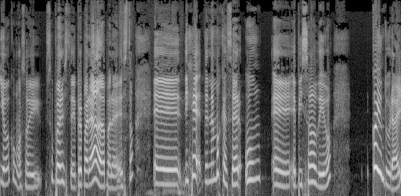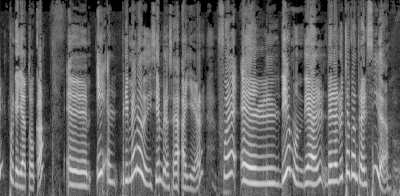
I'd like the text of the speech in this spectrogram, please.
yo, como soy súper este, preparada para esto, eh, dije, tenemos que hacer un eh, episodio coyuntural, porque ya toca. Eh, y el primero de diciembre, o sea, ayer, fue el Día Mundial de la Lucha contra el SIDA. Oh,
